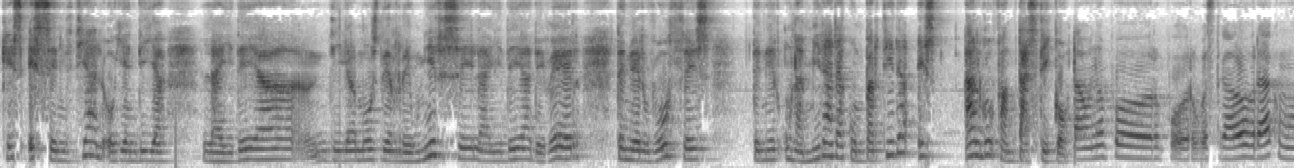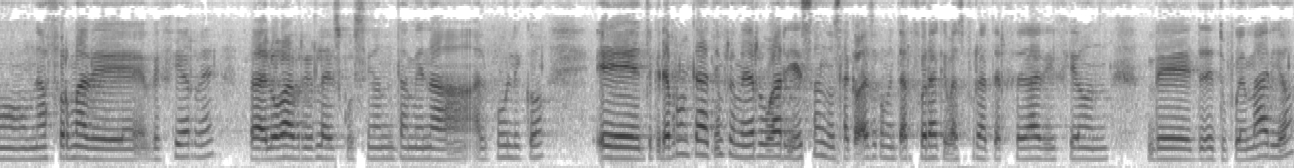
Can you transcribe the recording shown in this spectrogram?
que es esencial hoy en día. La idea, digamos, de reunirse, la idea de ver, tener voces, tener una mirada compartida es algo fantástico. Cada uno por, por vuestra obra como una forma de, de, cierre para luego abrir la discusión también al público. Eh, te quería preguntar en primer lugar, y eso nos acabas de comentar fuera que vas por la tercera edición de, tu poemario.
